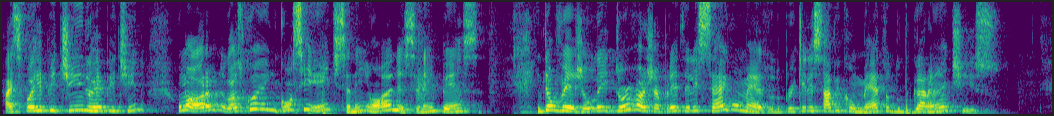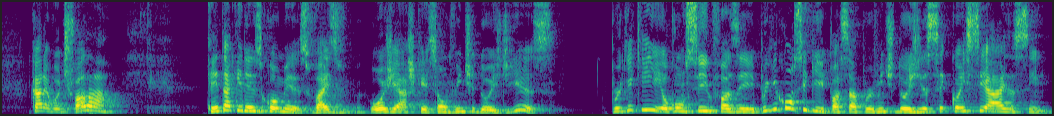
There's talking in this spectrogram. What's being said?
Aí você foi repetindo, repetindo. Uma hora o negócio ficou inconsciente, você nem olha, você nem pensa. Então veja, o leitor Varja Preta, ele segue um método, porque ele sabe que o método garante isso. Cara, eu vou te falar. Quem tá aqui desde o começo, vai, hoje acho que são 22 dias, por que, que eu consigo fazer, por que consegui passar por 22 dias sequenciais assim?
